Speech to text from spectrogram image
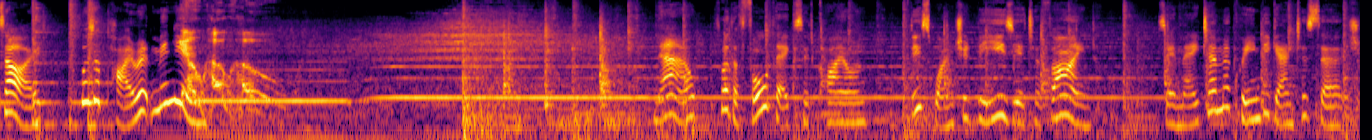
Inside was a pirate minion. ho ho! Now for the fourth egg, said Kion. This one should be easier to find. So Mater McQueen began to search.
